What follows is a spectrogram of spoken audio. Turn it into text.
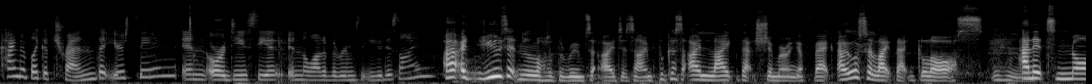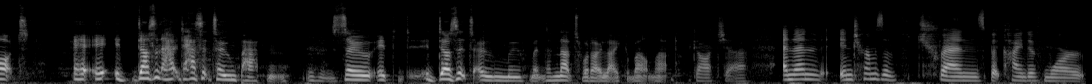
kind of like a trend that you're seeing in or do you see it in a lot of the rooms that you design? I, I use it in a lot of the rooms that I design because I like that shimmering effect. I also like that gloss, Mm-hmm. and it's not. It, it doesn't. It has its own pattern, Mm-hmm. so it it does its own movement, and that's what I like about that. Gotcha. And then in terms of trends, but kind of more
